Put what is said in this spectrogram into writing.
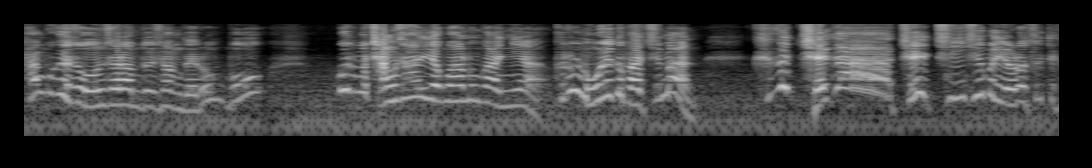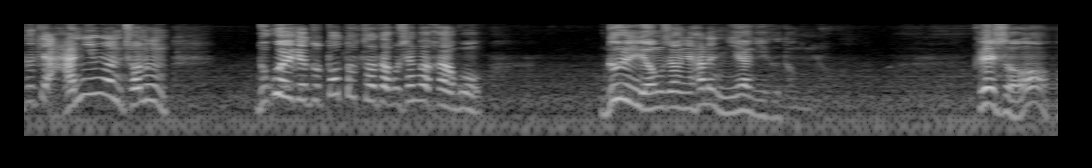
한국에서 온 사람들 상대로 뭐, 뭐, 뭐 장사하려고 하는 거 아니야. 그런 오해도 받지만 그거 제가 제 진심을 열었을 때 그게 아니면 저는 누구에게도 떳떳하다고 생각하고 늘 영상에 하는 이야기거든요. 그래서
